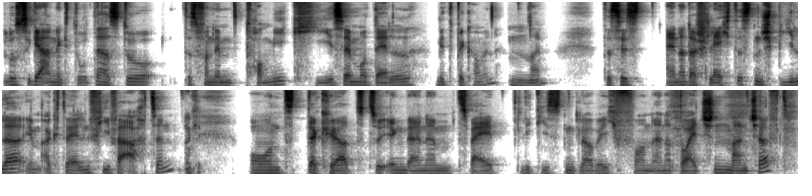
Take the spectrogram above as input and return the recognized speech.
Lustige Anekdote, hast du das von dem Tommy Käse Modell mitbekommen? Nein. Das ist einer der schlechtesten Spieler im aktuellen FIFA 18. Okay. Und der gehört zu irgendeinem Zweitligisten, glaube ich, von einer deutschen Mannschaft.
